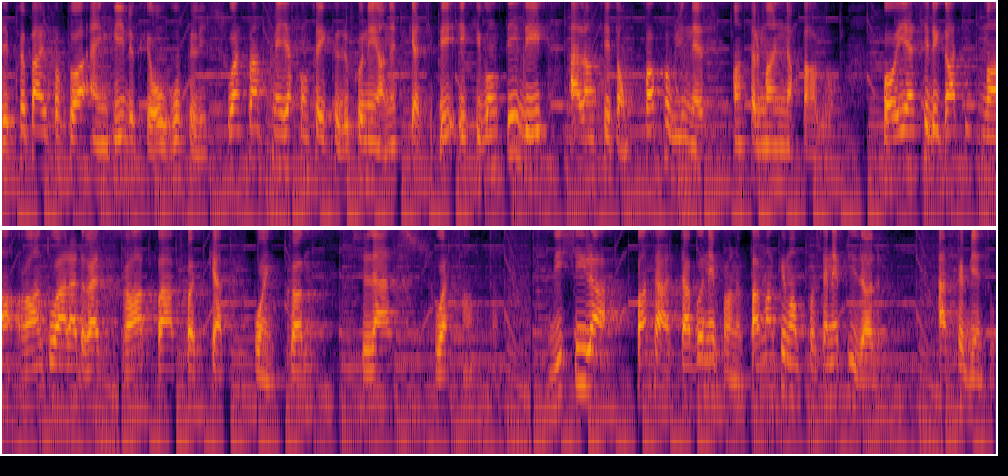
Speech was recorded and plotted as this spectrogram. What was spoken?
j'ai préparé pour toi un guide qui regroupe les 60 meilleurs conseils que je connais en efficacité et qui vont t'aider à lancer ton propre business en seulement une heure par jour. Pour y accéder gratuitement, rends-toi à l'adresse rafapodcast.com slash 60. D'ici là, pense à t'abonner pour ne pas manquer mon prochain épisode. À très bientôt.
